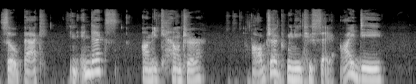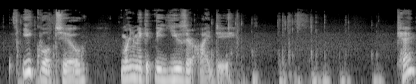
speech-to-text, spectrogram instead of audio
So back in index, on the counter object, we need to say ID is equal to, we're going to make it the user ID. Okay,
